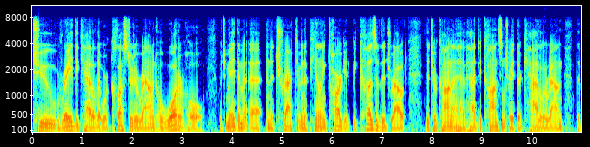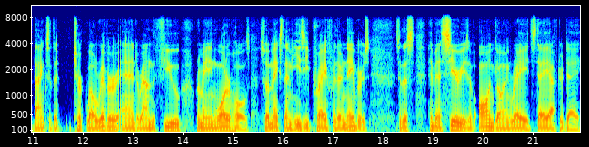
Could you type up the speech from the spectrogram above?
to raid the cattle that were clustered around a water hole, which made them a, an attractive and appealing target. Because of the drought, the Turkana have had to concentrate their cattle around the banks of the Turkwell River and around the few remaining water holes, so it makes them easy prey for their neighbors. So this had been a series of ongoing raids day after day.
